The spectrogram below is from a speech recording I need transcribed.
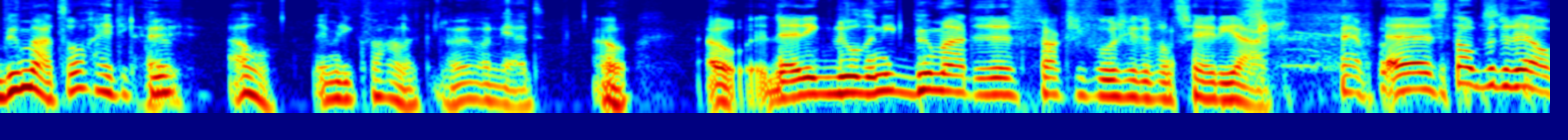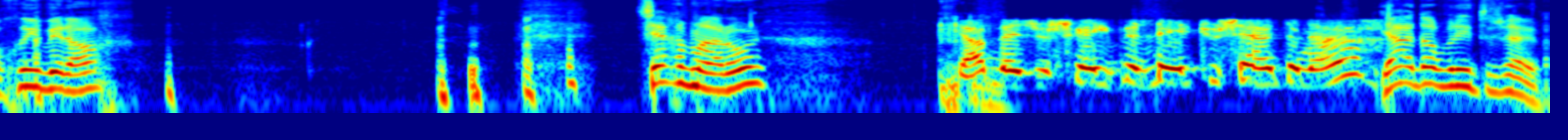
Buma, toch? Heet die club? Oh, neem me niet kwalijk. Nee, maakt niet uit. Oh. Oh, nee, ik bedoelde niet Buma, de fractievoorzitter van het CDA. Eh Stam.nl, goedemiddag. zeg het maar hoor. Ja, met zo'n scheef met Lee Toussaint Den Haag. Ja, dag meneer Toussaint.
